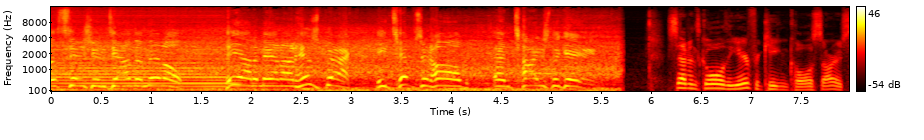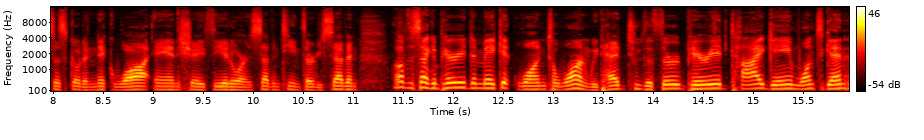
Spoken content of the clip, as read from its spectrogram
Lecision down the middle. He had a man on his back. He tips it home and ties the game. Seventh goal of the year for Keegan Kolesar. Assists go to Nick Roy and Shea Theodore at 17:37 of the second period to make it one to one. We'd head to the third period tie game once again.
